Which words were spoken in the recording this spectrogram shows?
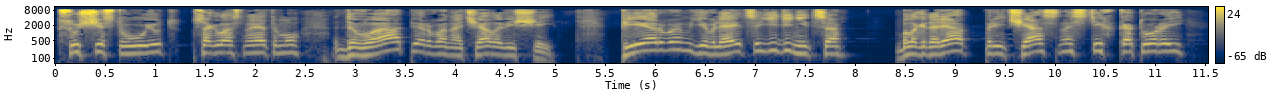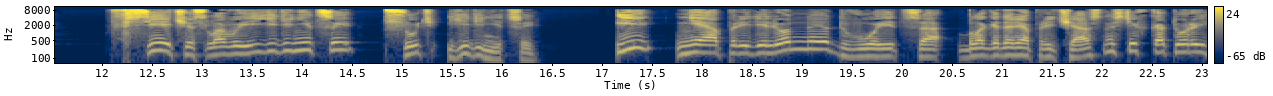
Существуют, согласно этому, два первоначала вещей. Первым является единица, благодаря причастности к которой все числовые единицы — суть единицы. И неопределенная двоица, благодаря причастности к которой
